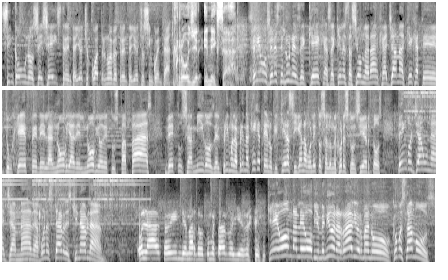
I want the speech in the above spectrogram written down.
5166-3849 o 3850. Roger en Exa. Seguimos en este lunes de quejas aquí en la estación Naranja. Llama, quéjate de tu jefe, de la novia, del novio, de tus papás, de tus amigos, del primo, la prima. Quéjate de lo que quieras y gana boletos a los mejores conciertos. Tengo ya una llamada. Buenas tardes, ¿quién habla? Hola, soy Leonardo. ¿Cómo estás, Roger? ¿Qué onda, Leo? Bienvenido a la radio, hermano. ¿Cómo estamos?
